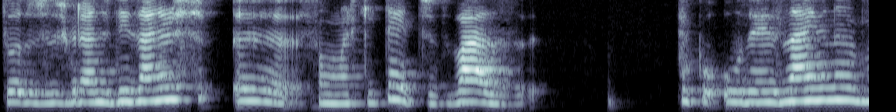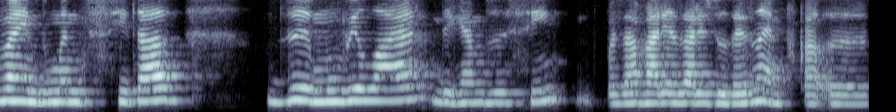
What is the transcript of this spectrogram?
todos os grandes designers uh, são arquitetos de base porque o design vem de uma necessidade de mobilar, digamos assim, depois há várias áreas do design porque, uh,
